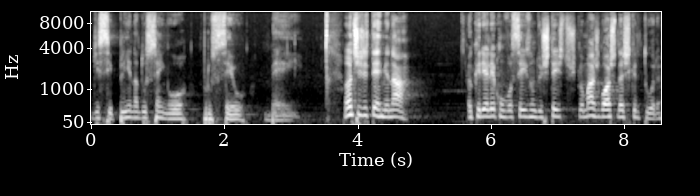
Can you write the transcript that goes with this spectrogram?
disciplina do Senhor para o seu bem. Antes de terminar, eu queria ler com vocês um dos textos que eu mais gosto da Escritura,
